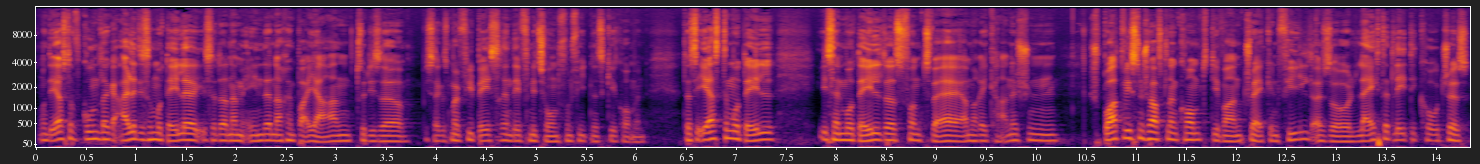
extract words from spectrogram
Und erst auf Grundlage aller dieser Modelle ist er dann am Ende nach ein paar Jahren zu dieser, ich sage es mal, viel besseren Definition von Fitness gekommen. Das erste Modell ist ein Modell, das von zwei amerikanischen Sportwissenschaftlern kommt. Die waren Track and Field, also Leichtathletik-Coaches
